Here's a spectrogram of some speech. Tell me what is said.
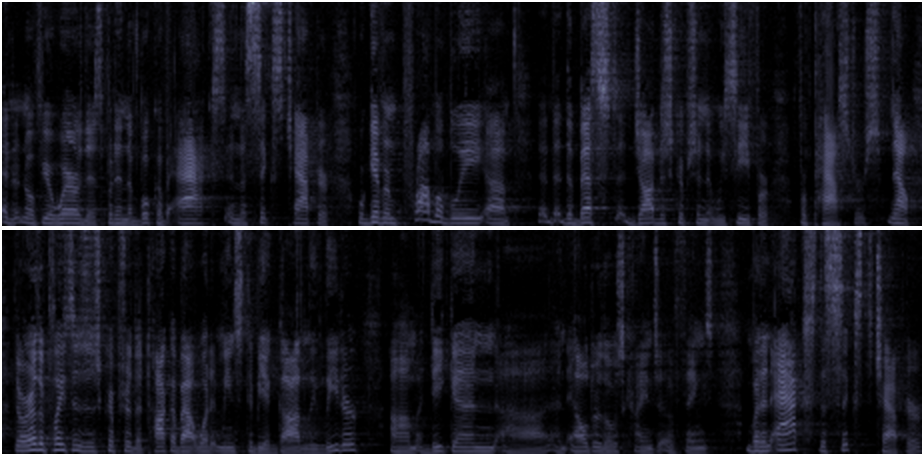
I don't know if you're aware of this, but in the book of Acts, in the sixth chapter, we're given probably uh, the, best job description that we see for, for pastors. Now, there are other places in Scripture that talk about what it means to be a godly leader, um, a deacon, uh, an elder, those kinds of things. But in Acts, the sixth chapter,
